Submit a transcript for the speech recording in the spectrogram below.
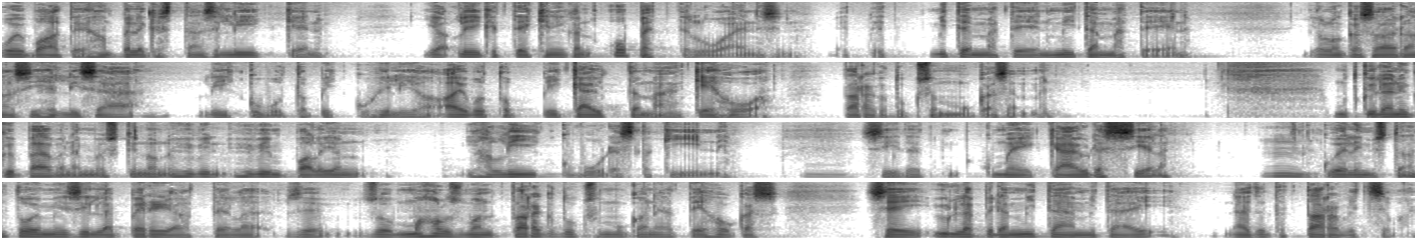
voi vaatia ihan pelkästään se liikkeen ja liiketekniikan opettelua ensin, että et miten mä teen, mitä mä teen, jolloin saadaan siihen lisää liikkuvuutta pikkuhiljaa. Aivot oppii käyttämään kehoa tarkoituksenmukaisemmin. Mutta kyllä nykypäivänä myöskin on hyvin, hyvin paljon ihan liikkuvuudesta kiinni. Mm. Siitä, että kun me ei käydä siellä, mm. kun elimistään toimii sillä periaatteella, se, se on mahdollisimman tarkoituksenmukainen ja tehokas. Se ei ylläpidä mitään, mitä ei näytetä tarvitsevan.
